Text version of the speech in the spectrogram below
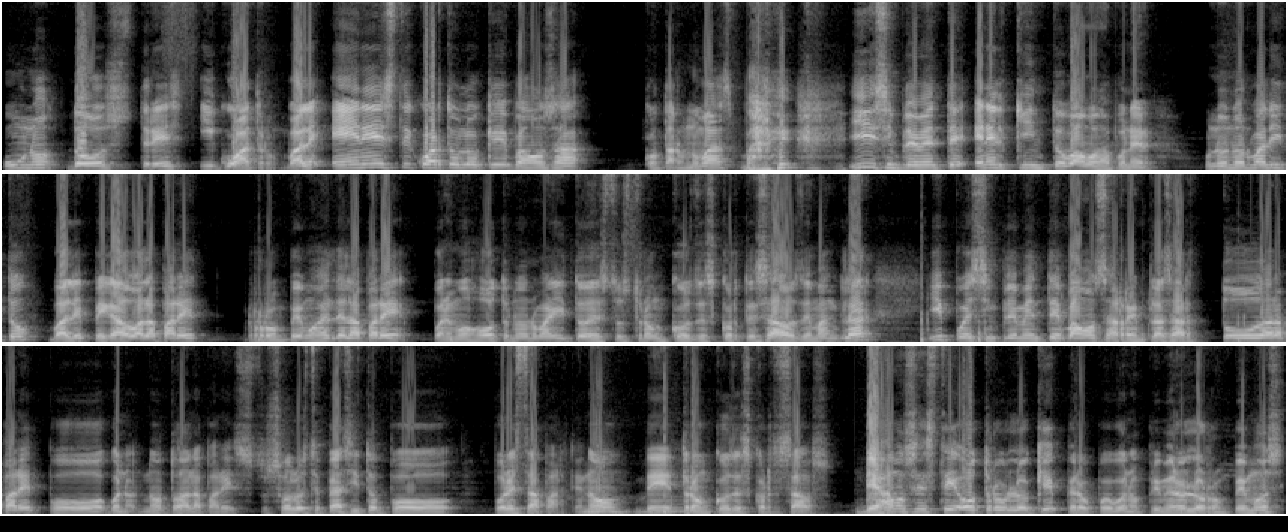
1, 2, 3 y 4, ¿vale? En este cuarto bloque vamos a contar uno más, ¿vale? Y simplemente en el quinto vamos a poner uno normalito, ¿vale? Pegado a la pared, rompemos el de la pared, ponemos otro normalito de estos troncos descortezados de manglar y pues simplemente vamos a reemplazar toda la pared por, bueno, no toda la pared, solo este pedacito por por esta parte, ¿no? De troncos descortezados. Dejamos este otro bloque, pero pues bueno, primero lo rompemos.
